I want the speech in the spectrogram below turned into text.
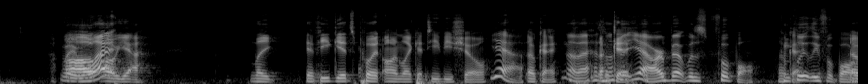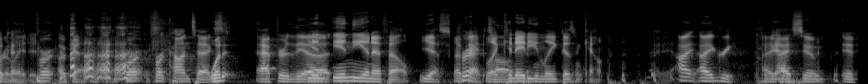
Wait, Uh, what? Oh yeah. Like, If he gets put on like a TV show. yeah. Okay. No, that has Okay. nothing. Yeah, our bet was football. Okay. Completely football Okay. related. For okay. for for context, What- after the In, uh, in the NFL. yes, Okay. correct. Like Oh, Canadian League doesn't count. I, I agree. I I assume if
